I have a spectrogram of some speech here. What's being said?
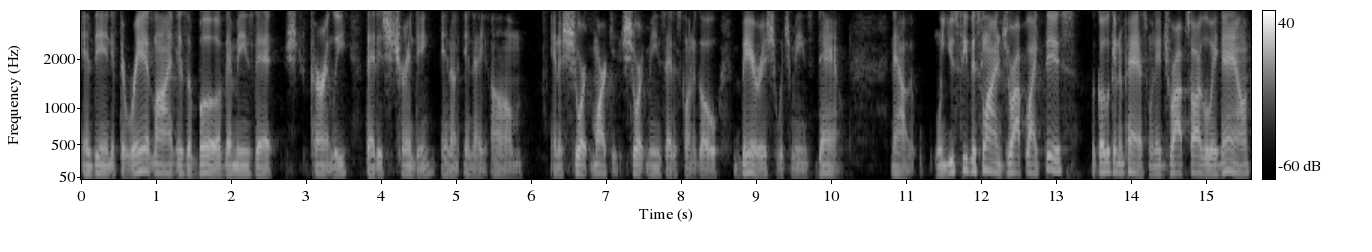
And then if the red line is above, that means that currently that is trending in a in a um in a short market. Short means that it's going to go bearish, which means down. Now, when you see this line drop like this, go look in the past. When it drops all the way down,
